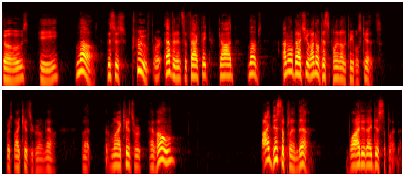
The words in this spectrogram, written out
Those he loves. This is proof or evidence the fact that God loves. I don't know about you, I don't discipline other people's kids. Of course, my kids are grown now. But my kids were at home, I disciplined them. Why did I discipline them?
